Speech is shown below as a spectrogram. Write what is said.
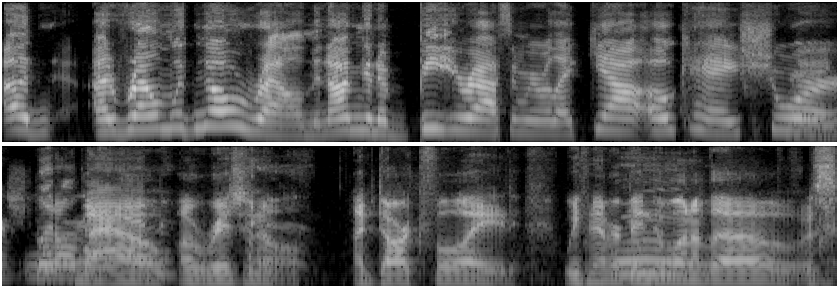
a, a, a realm with no realm, and I'm going to beat your ass. And we were like, yeah, okay, sure, sure. little wow, man. original, a dark void. We've never been to one of those.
